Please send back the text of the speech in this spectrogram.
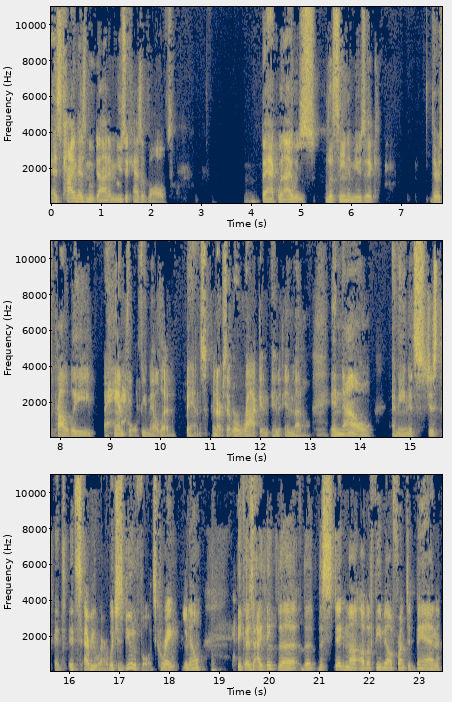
as time has moved on and music has evolved, back when I was listening to music, there was probably a handful of female led bands and artists that were rock and, and, and metal. And now, I mean, it's just, it's, it's everywhere, which is beautiful. It's great, you know, because I think the, the, the stigma of a female fronted band,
